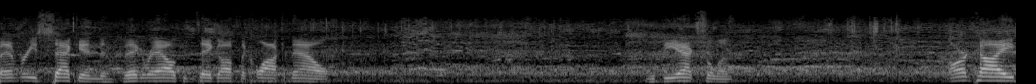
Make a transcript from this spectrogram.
Every second, Vega Real can take off the clock now. Would be excellent. Arcahaie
